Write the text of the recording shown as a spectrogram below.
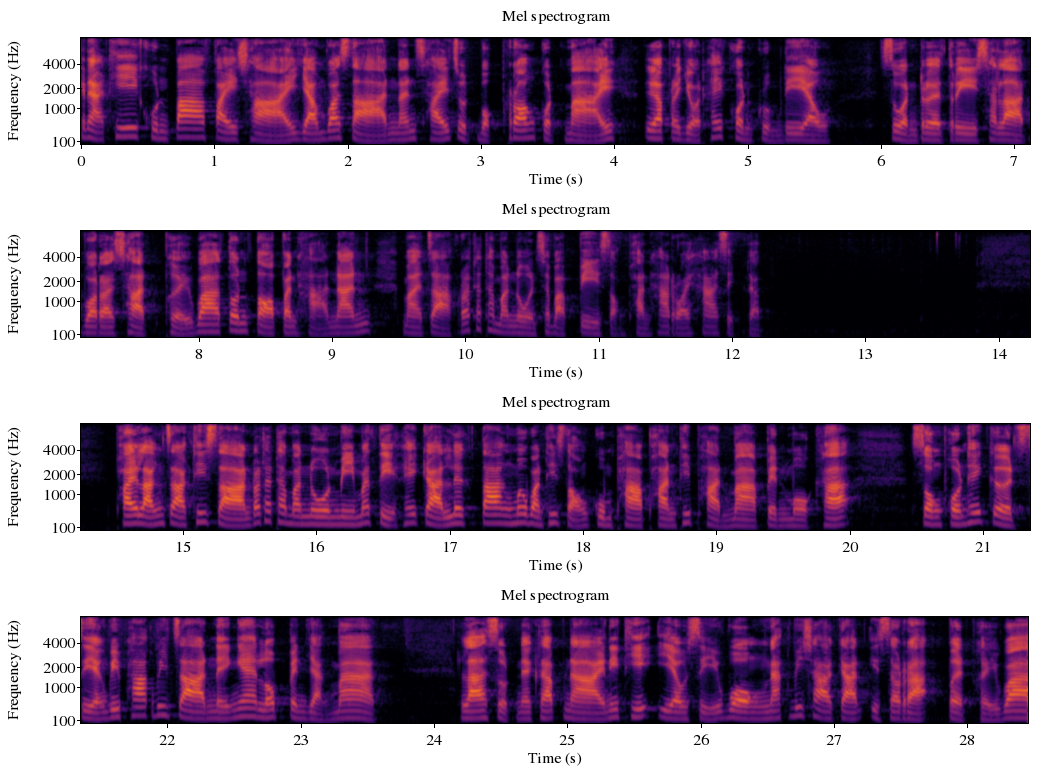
ขณะที่คุณป้าไฟฉายย้ำว่าศาลนั้นใช้จุดบกพร่องกฎหมาย เอื้อประโยชน์ให้คนกลุ่มเดียว ส่วนเรือตรีฉลาดวรชัดเผยว่าต้นต่อปัญหานั้น มาจากรัฐธรรมนูญฉบับปี 2550 ครับภายหลังจากที่ศาลรรัฐธรรมนูญมีมติให้การเลือกตั้งเมื่อวันที่ 2 กุมภาพันธ์ที่ผ่านมาเป็นโมฆะ ส่งผลให้เกิดเสียงวิพากษ์วิจารณ์ในแง่ลบเป็นอย่างมาก ล่าสุดนะครับนายนิธิเอียวศรีวงศ์นักวิชาการอิสระเปิดเผยว่า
